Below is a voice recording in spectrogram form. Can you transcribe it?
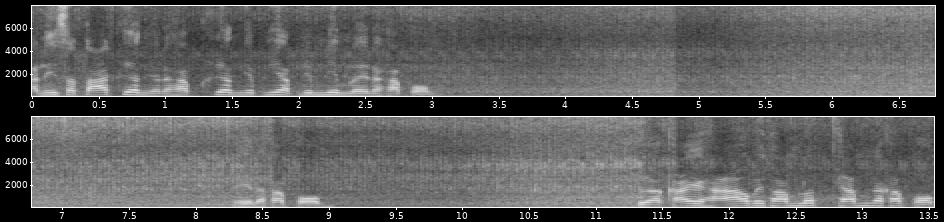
อันนี้สตาร์ทเครื่องอยู่นะครับ เครื่องเงียบๆนิ่มๆเลยนะครับ ผม นี่นะครับผมเผื่อใครหาเอาไปทำรถแคมป์นะครับผม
